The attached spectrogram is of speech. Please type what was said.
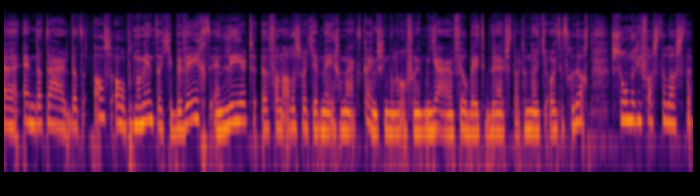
Uh, en dat daar, dat als al op het moment dat je beweegt en leert uh, van alles wat je hebt meegemaakt, kan je misschien wel over een jaar een veel beter bedrijf starten dan dat je ooit had gedacht. Zonder die vaste lasten,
